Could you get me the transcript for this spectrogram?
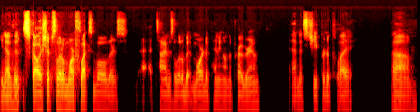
you know, the scholarship's a little more flexible. There's at times a little bit more depending on the program, and it's cheaper to play. Um,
